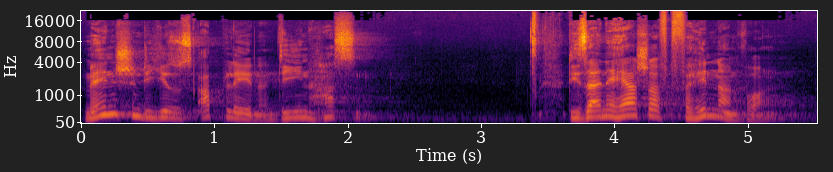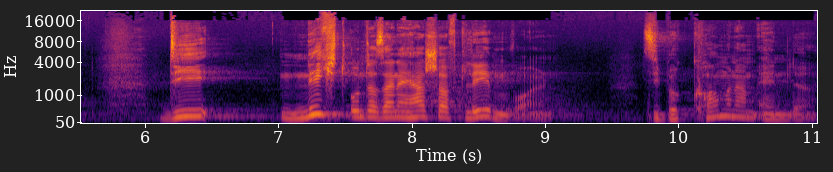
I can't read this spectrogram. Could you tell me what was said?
Menschen, die Jesus ablehnen, die ihn hassen, die seine Herrschaft verhindern wollen, die nicht unter seiner Herrschaft leben wollen, sie bekommen am Ende,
